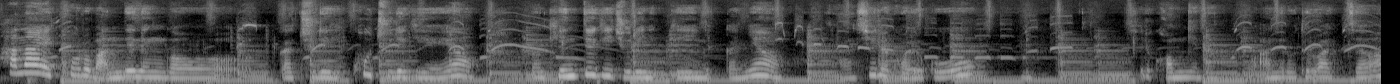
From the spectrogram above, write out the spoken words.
하나의 코로 만드는 거가 줄이, 코 줄이기예요. 그럼 긴뜨기 줄이기니까요. 자, 실을 걸고 음, 실을 겁니다. 뭐 안으로 들어왔죠.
